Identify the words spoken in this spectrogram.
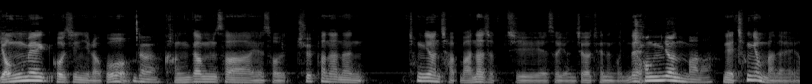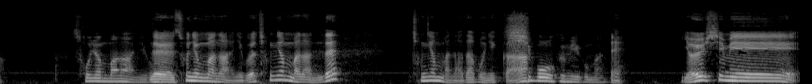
영매거진이라고 네. 강담사에서 출판하는 청년 잡- 만화 잡지에서 연재가 되는 건데 청년 만화, 네 청년 만화예요. 소년 만화 아니고 네, 소년 만화 아니고요. 청년 만화인데 청년 만화다 보니까 15금이구만. 네. 열심히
